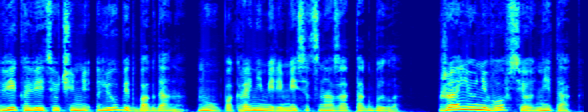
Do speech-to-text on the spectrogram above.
Вика ведь очень любит Богдана. Ну, по крайней мере, месяц назад так было. Жаль, у него все не так.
